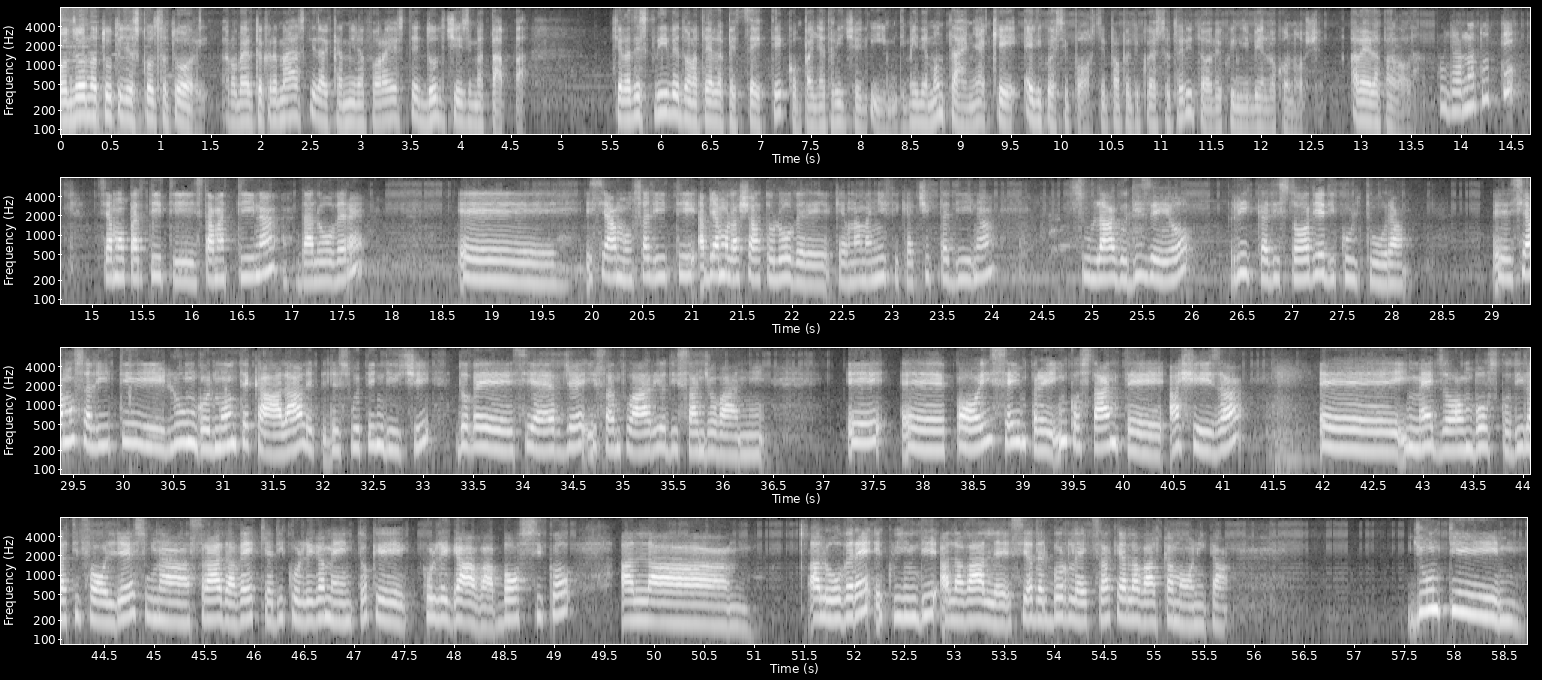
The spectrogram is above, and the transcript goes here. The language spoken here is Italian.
Buongiorno a tutti gli ascoltatori, Roberto Cremaschi dal Cammina Foreste, dodicesima tappa. Ce la descrive Donatella Pezzetti, accompagnatrice di, di Media Montagna, che è di questi posti, proprio di questo territorio, quindi ben lo conosce. A lei la parola. Buongiorno a tutti, siamo partiti stamattina da Lovere e, e siamo saliti, abbiamo lasciato Lovere che è una magnifica cittadina sul lago di Iseo, ricca di storia e di cultura. E siamo saliti lungo il Monte Cala, le, le sue pendici, dove si erge il santuario di San Giovanni e eh, poi sempre in costante ascesa eh, in mezzo a un bosco di latifoglie su una strada vecchia di collegamento che collegava Bossico alla, all'Overe e quindi alla valle sia del Borlezza che alla Val Camonica. Giunti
